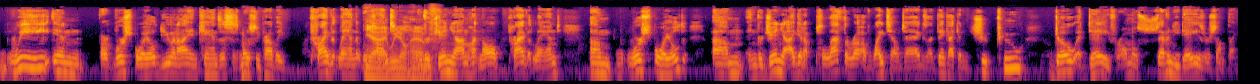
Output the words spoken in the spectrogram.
we in, or we're spoiled, you and I in Kansas is mostly probably private land that we Yeah, hunt. we don't In have. Virginia, I'm hunting all private land. Um, we're spoiled. Um, in Virginia, I get a plethora of whitetail tags. I think I can shoot two doe a day for almost 70 days or something.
